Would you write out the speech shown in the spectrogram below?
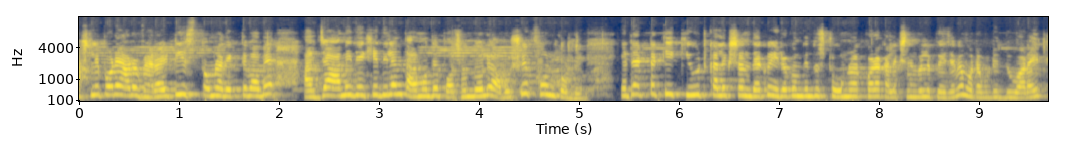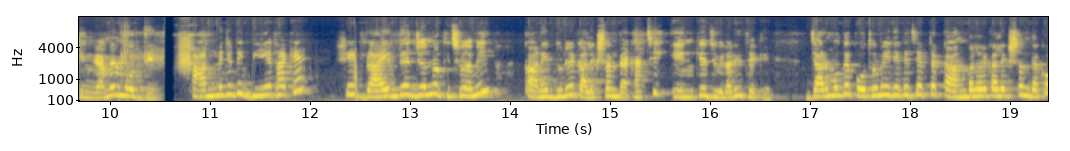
আসলে পরে আরও ভ্যারাইটিস তোমরা দেখতে পাবে, আর যা আমি দেখিয়ে দিলাম তার মধ্যে পছন্দ হলে অবশ্যই ফোন করবে। এটা একটা কি কিউট কালেকশন দেখো এরকম কিন্তু স্টোন ওয়ার্ক করা কালেকশনগুলো পেয়ে যাবে মোটামুটি দু আড়াই, তিন গ্রামের মধ্যে। সামনে যদি বিয়ে থাকে, সেই ব্রাইডদের জন্য কিছু আমি কানের দুলের কালেকশন দেখাচ্ছি এনকে জুয়েলারি থেকে। যার মধ্যে প্রথমেই দেখেছি একটা কানবালার কালেকশন দেখো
